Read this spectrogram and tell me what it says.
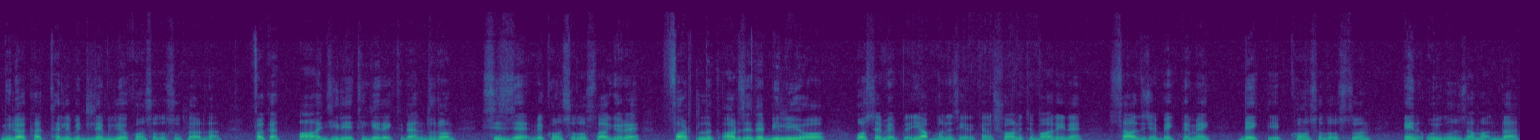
mülakat talep edilebiliyor konsolosluklardan. Fakat aciliyeti gerektiren durum size ve konsolosluğa göre farklılık arz edebiliyor. O sebeple yapmanız gereken şu an itibariyle sadece beklemek, bekleyip konsolosluğun en uygun zamanda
